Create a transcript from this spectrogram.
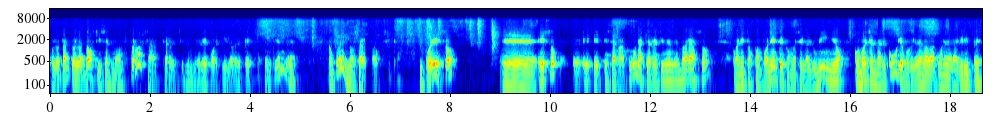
Por lo tanto, la dosis es monstruosa que recibe un bebé por kilo de peso, ¿se entiende? No pueden no ser tóxicas. Y por eso, eh, eso eh, eh, esas vacunas que reciben el embarazo, con estos componentes como es el aluminio, como es el mercurio, porque le dan la vacuna de la gripe,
